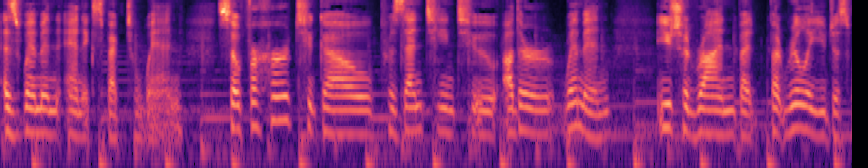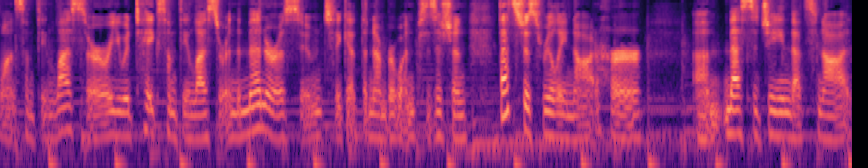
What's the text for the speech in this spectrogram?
as women and expect to win. So for her to go presenting to other women, you should run, but but really you just want something lesser, or you would take something lesser, and the men are assumed to get the number one position. That's just really not her um, messaging. That's not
